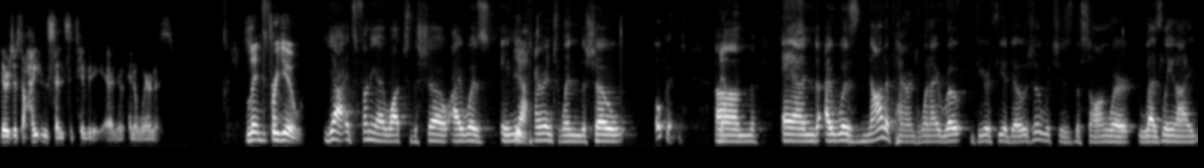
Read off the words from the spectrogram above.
there's just a heightened sensitivity and, and awareness Lin for you yeah, it's funny. I watched the show. I was a new yeah. parent when the show opened. Yeah. Um, and I was not a parent when I wrote Dear Theodosia, which is the song where Leslie and I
